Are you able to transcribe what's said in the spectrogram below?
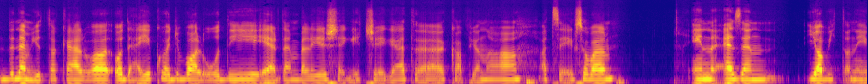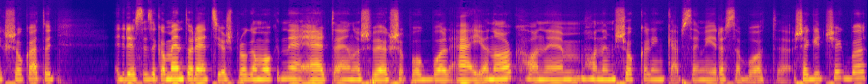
De nem juttak el odáig, hogy valódi érdembeli segítséget kapjon a, a cég. Szóval én ezen javítanék sokat, hogy egyrészt ezek a mentorációs programok ne általános workshopokból álljanak, hanem, hanem sokkal inkább személyre szabott segítségből,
